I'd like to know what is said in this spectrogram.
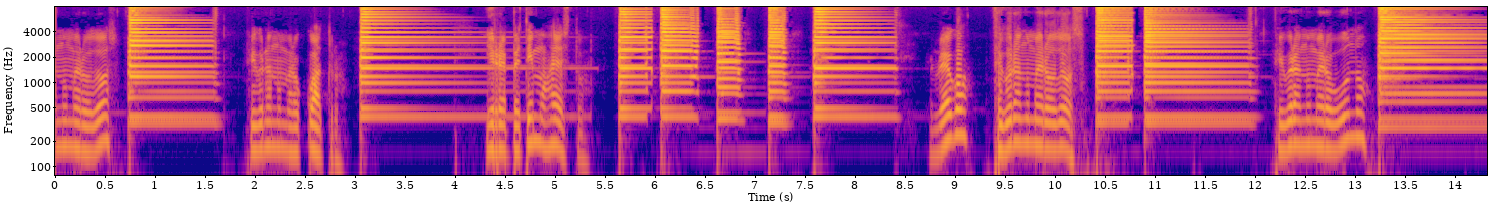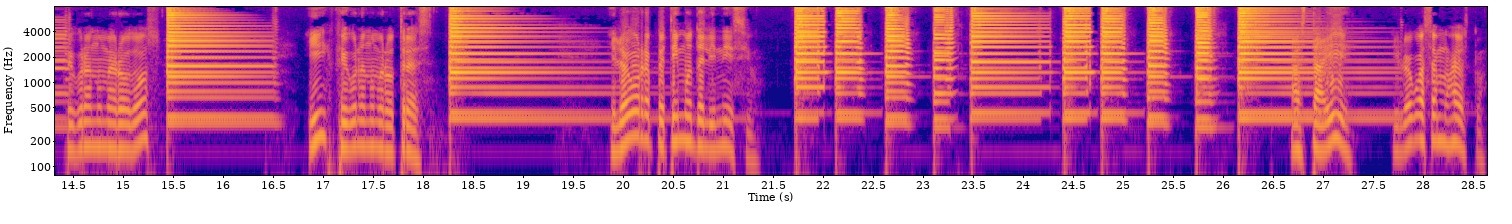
número 2, figura número 4. Y repetimos esto. Luego, figura número 2, figura número 1, figura número 2 y figura número 3. Y luego repetimos del inicio. Hasta ahí. Y luego hacemos esto.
